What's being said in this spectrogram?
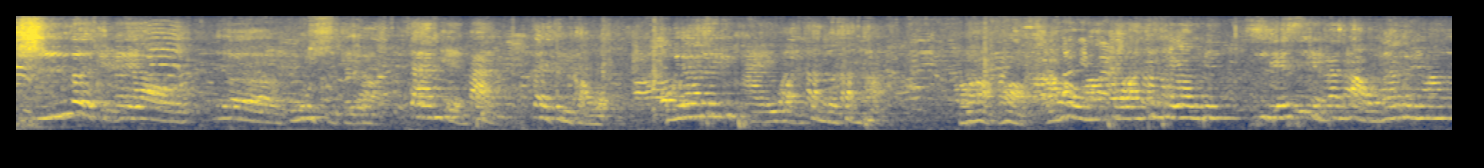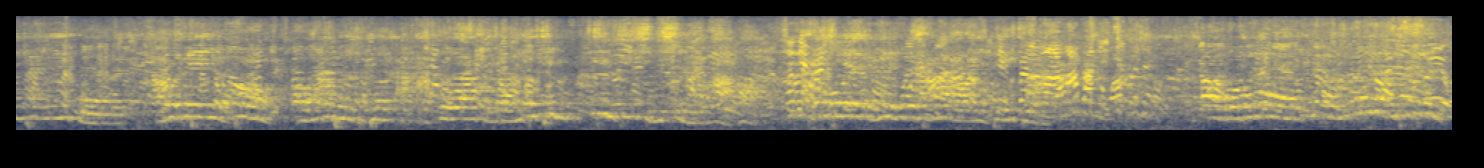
十个姐妹要那个服务时间了，三点半在这里找我。我们要先去排晚上的上菜，好不好？好，然后我们排完上菜要一边使节四点半到，我们要这边吗穿衣服，然后这边有空，我们大朋友小朋友打打歌啊什么的，我们都进进进行式，好不好？哈，那这些姐妹如果想要打完也可以讲。麻烦你，我要看啊。我们的这个这个是六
